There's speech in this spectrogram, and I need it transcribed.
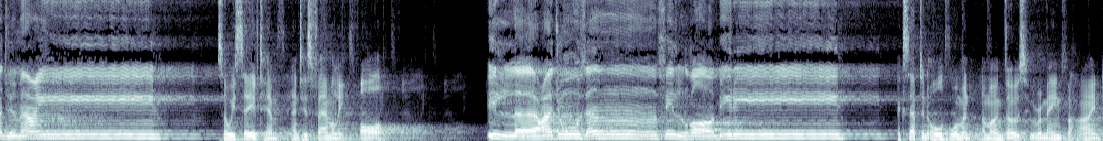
أجمعين So we saved him and his family all, إلا عجوزا في الغابرين except an old woman among those who remained behind.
